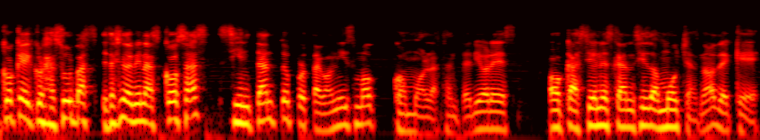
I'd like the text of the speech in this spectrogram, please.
creo que Cruz Azul está haciendo bien las cosas sin tanto protagonismo como las anteriores ocasiones que han sido muchas, ¿no? De que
